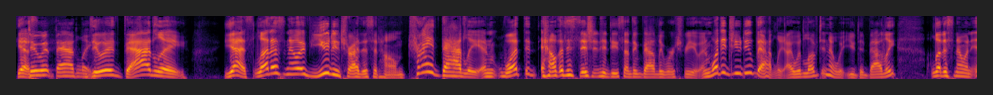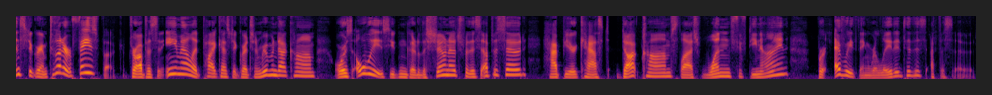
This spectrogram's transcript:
yes. do it badly. Do it badly. Yes, let us know if you do try this at home. Try it badly and what the how the decision to do something badly works for you. And what did you do badly? I would love to know what you did badly. Let us know on Instagram, Twitter, Facebook. Drop us an email at podcast at gretchenrubin.com. Or as always, you can go to the show notes for this episode, happiercast.com slash 159 for everything related to this episode.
